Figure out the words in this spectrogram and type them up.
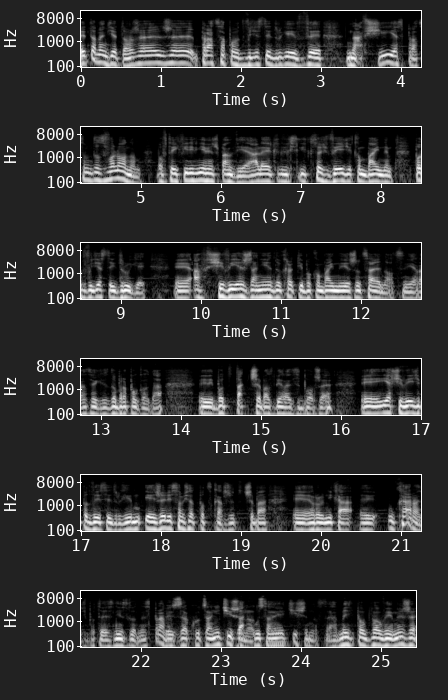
y, to będzie to, że, że praca po 22 w, na wsi jest pracą dozwoloną, bo w tej chwili, nie wiem, czy pan wie, ale jak ktoś wyjedzie kombajnem po 22, y, a się wyjeżdża niejednokrotnie, bo kombajny jeżdżą całe nocy, nieraz jak jest dobra pogoda, y, bo tak trzeba zbierać zboże. Jak się wyjedzie po 22, jeżeli sąsiad podskarży, to trzeba y, rolnika y, ukarać, bo to jest niezgodne z To prawem. jest zakłócanie ciszy Zakłócanie nocnej. ciszy nocnej. A my po- powiemy, że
